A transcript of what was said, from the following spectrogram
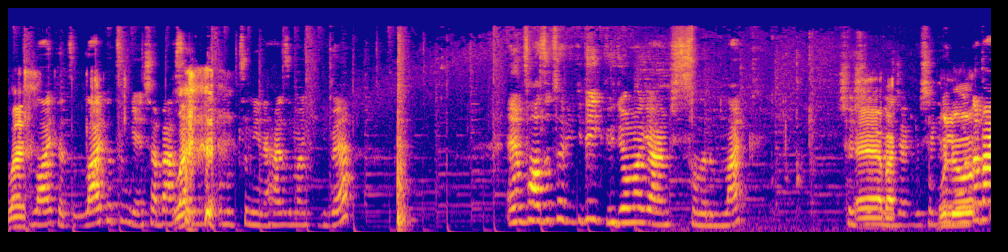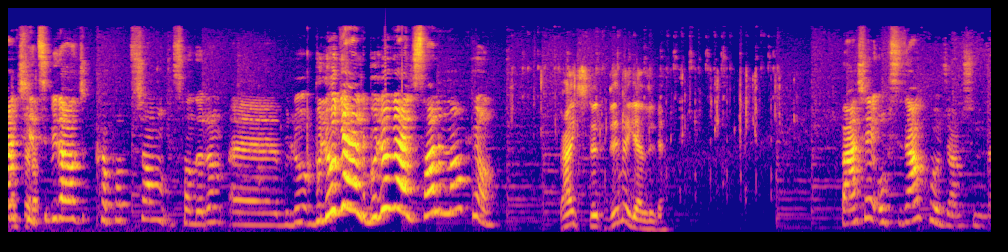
Like. Like atın. Like atın gençler. Ben Like- söylemeyi unuttum yine her zamanki gibi. En fazla tabii ki de ilk videoma gelmiş sanırım like. Şaşırmayacak bir şekilde. Blue- Burada ben ön taraf- chat'i birazcık kapatacağım sanırım. Ee, Blue, Blue geldi, Blue geldi. Salim ne yapıyorsun? Hangisi değil mi geldi? Ben şey obsidyen koyacağım şimdi.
